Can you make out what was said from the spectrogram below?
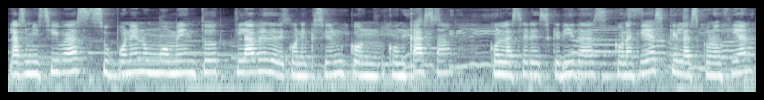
las misivas suponen un momento clave de conexión con, con casa, con las seres queridas, con aquellas que las conocían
